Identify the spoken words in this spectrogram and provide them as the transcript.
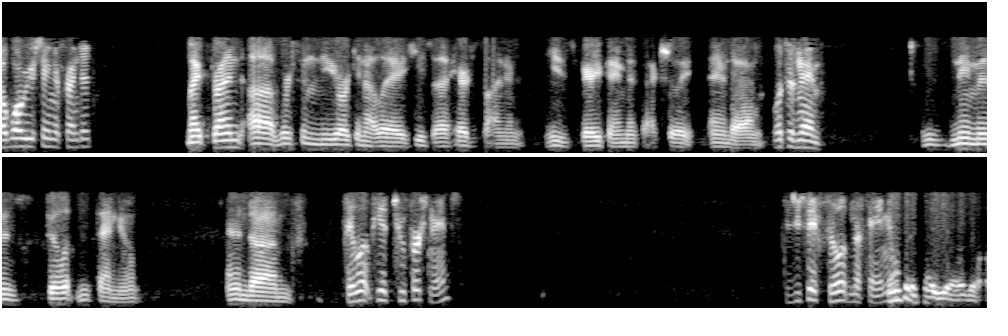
But what were you saying your friend did? My friend uh works in New York and LA. He's a hair designer. He's very famous actually. And um What's his name? his name is Philip Nathaniel. And um Philip. He had two first names. Did you say Philip I'm Nathaniel? gonna tell you.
